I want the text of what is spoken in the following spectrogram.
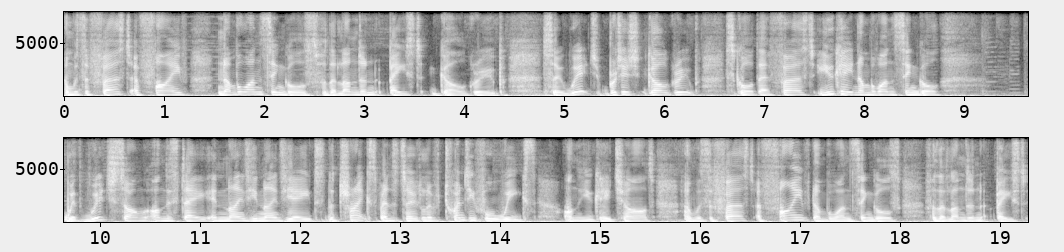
and was the first of five number one singles for the London based girl group. So, which British girl group scored their first UK number one single? With which song on this day in 1998 the track spent a total of 24 weeks on the UK chart and was the first of five number one singles for the London based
